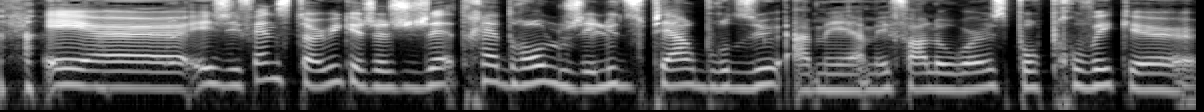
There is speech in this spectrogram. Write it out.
et euh, et j'ai fait une story que je jugeais très drôle où j'ai lu du Pierre Bourdieu à mes à mes followers pour prouver que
